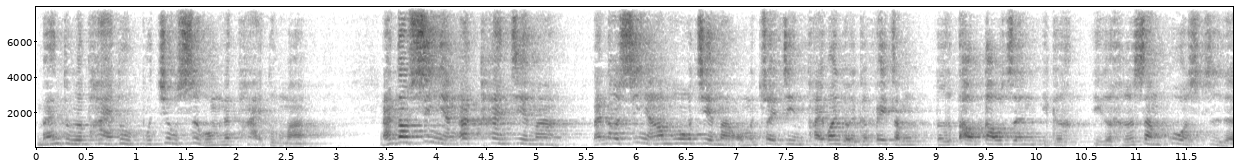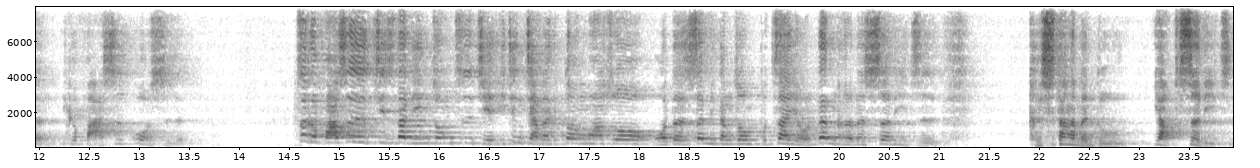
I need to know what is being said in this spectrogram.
门徒的态度不就是我们的态度吗？难道信仰要看见吗？难道信仰要摸见吗？我们最近台湾有一个非常得道高僧，一个一个和尚过世的，一个法师过世的。这个法师其实在临终之前已经讲了一段话，说我的生命当中不再有任何的舍利子，可是他的门徒要舍利子。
